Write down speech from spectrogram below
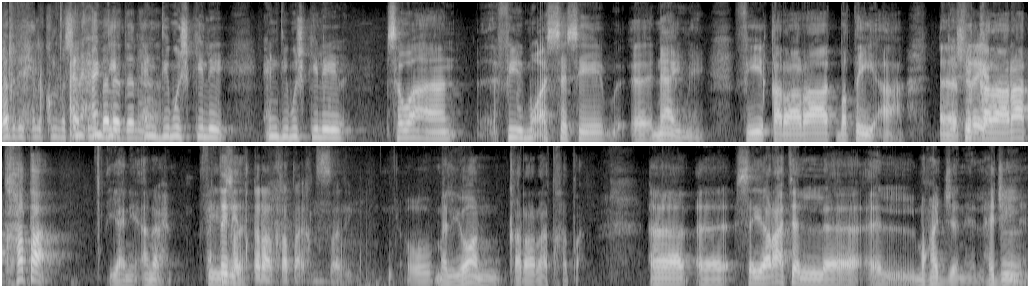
ما بدي يحل كل مشاكل عندي البلد أنا. عندي مشكلة عندي مشكلة سواء في مؤسسة آه، نايمة في قرارات بطيئة آه، في تشريع. قرارات خطأ. يعني أنا أعطيني في قرار خطأ اقتصادي. مليون قرارات خطأ. آه، آه، السيارات ال- المهجنة الهجينة.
